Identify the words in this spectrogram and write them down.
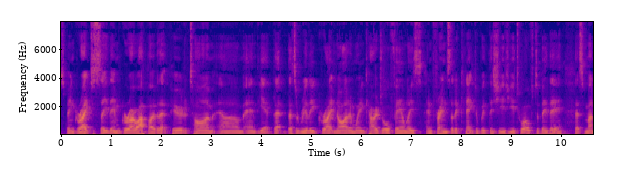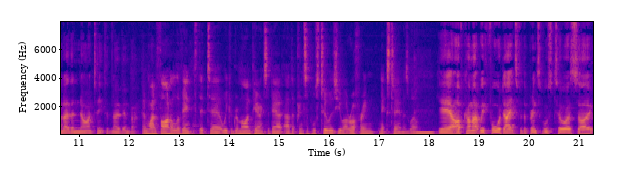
It's been great to see them grow up over that period of time, um, and yeah, that that's a really great night. And we encourage all families and friends that are connected with this year's Year 12s to be there. That's Monday, the 19th of November. And one final event that uh, we could remind parents about are the principals tours you are offering next term as well. Yeah, I've come up with four dates for the principals tour. So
